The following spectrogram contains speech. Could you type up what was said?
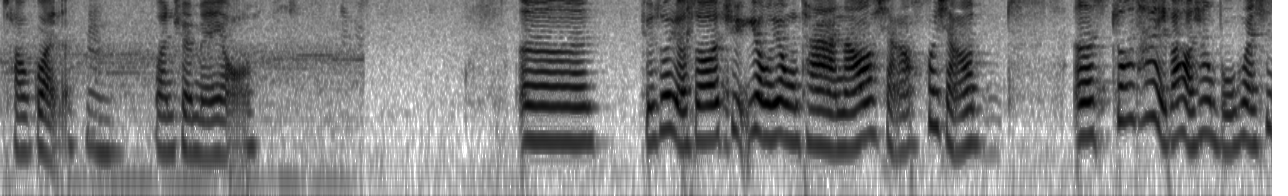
超怪的，嗯，完全没有。嗯、呃，比如说有时候去用用它，然后想要会想要，呃，抓它尾巴好像不会，是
